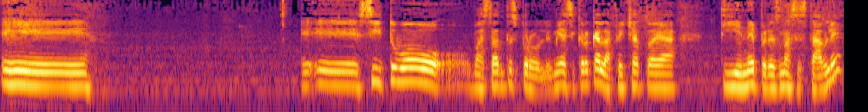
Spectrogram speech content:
Eh, eh, sí tuvo bastantes problemas y creo que a la fecha todavía tiene, pero es más estable.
